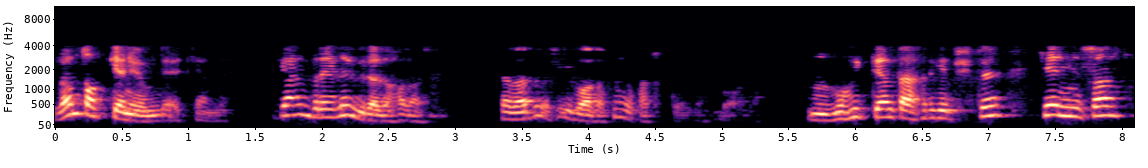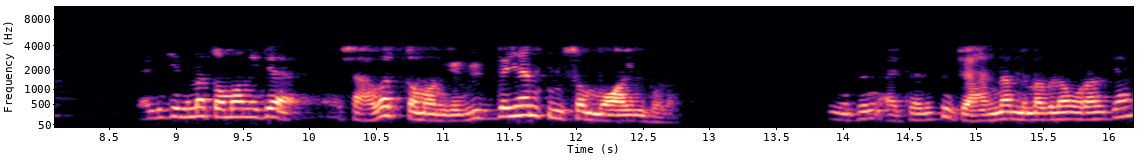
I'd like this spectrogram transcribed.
Ilon topgani yo'q bunday aytganda. Gandiraylab yuradi xolos. Sababi o'sha ibodatni yo'qotib qo'ydi bu odam. Hmm, muhitga ham ta'siriga tushdi. Keyin inson haligi nima tomoniga shahvat tomoniga judayam inson moyil bo'ladi. Shuning uchun aytadiku jahannam nima bilan o'ralgan?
